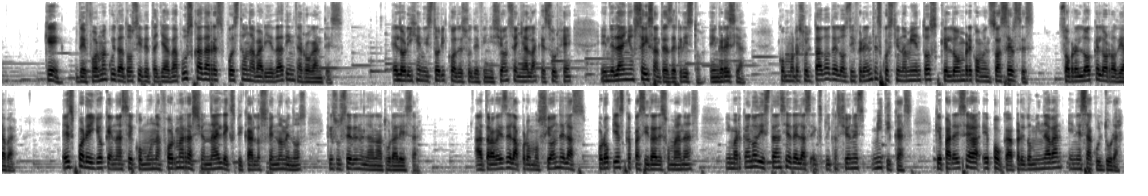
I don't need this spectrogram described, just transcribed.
que, de forma cuidadosa y detallada, busca dar respuesta a una variedad de interrogantes. El origen histórico de su definición señala que surge en el año 6 a.C., en Grecia, como resultado de los diferentes cuestionamientos que el hombre comenzó a hacerse sobre lo que lo rodeaba. Es por ello que nace como una forma racional de explicar los fenómenos que suceden en la naturaleza, a través de la promoción de las propias capacidades humanas y marcando distancia de las explicaciones míticas que para esa época predominaban en esa cultura.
